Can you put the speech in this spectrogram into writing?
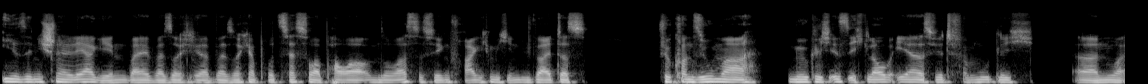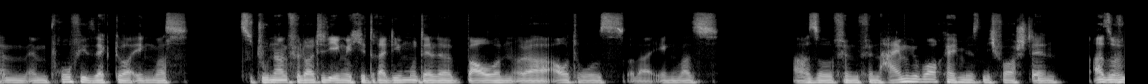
irrsinnig schnell leer gehen bei, bei solcher, bei solcher Prozessor-Power und sowas. Deswegen frage ich mich, inwieweit das für Consumer möglich ist. Ich glaube eher, es wird vermutlich äh, nur im, im Profisektor irgendwas zu tun haben für Leute, die irgendwelche 3D-Modelle bauen oder Autos oder irgendwas. Aber so für, für einen Heimgebrauch kann ich mir das nicht vorstellen. Also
